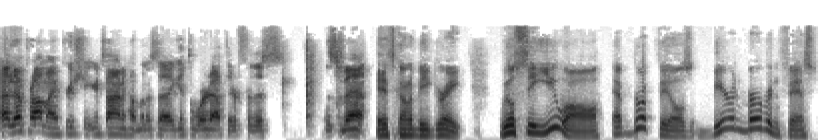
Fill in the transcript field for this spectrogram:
Uh, no problem. I appreciate your time and helping us uh, get the word out there for this this event. It's going to be great. We'll see you all at Brookville's Beer and Bourbon Fest,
